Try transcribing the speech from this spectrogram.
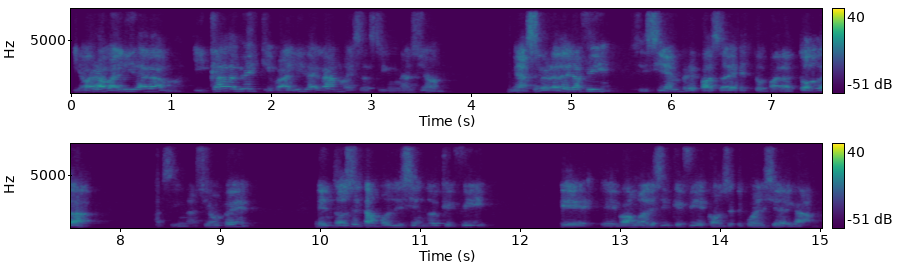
y ahora valida gamma, y cada vez que valida gamma esa asignación me hace verdadera phi, si siempre pasa esto para toda asignación B, entonces estamos diciendo que phi, eh, eh, vamos a decir que phi es consecuencia de gamma.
